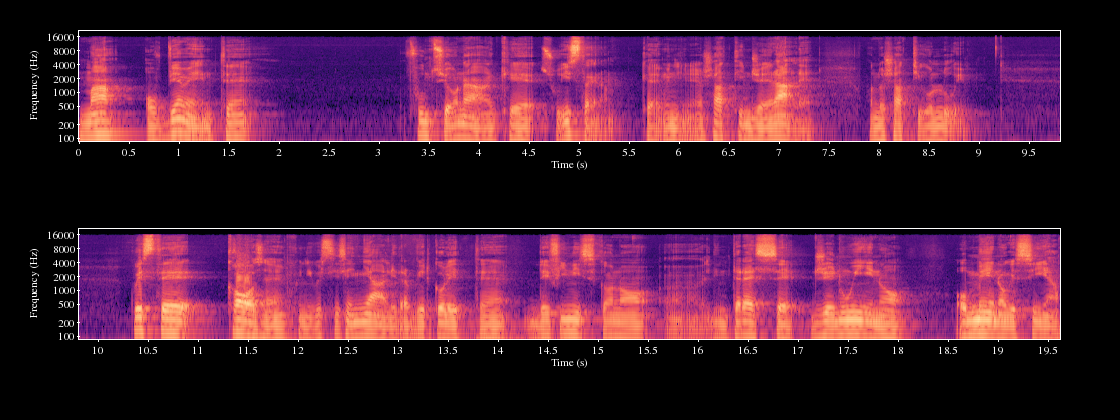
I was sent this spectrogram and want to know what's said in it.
ma ovviamente funziona anche su Instagram, ok? Quindi nella chat in generale, quando chatti con lui. Queste cose, quindi questi segnali, tra virgolette, definiscono uh, l'interesse genuino o meno che sia,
